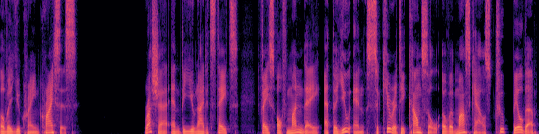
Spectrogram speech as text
over Ukraine crisis. Russia and the United States face off Monday at the UN Security Council over Moscow's troop buildup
